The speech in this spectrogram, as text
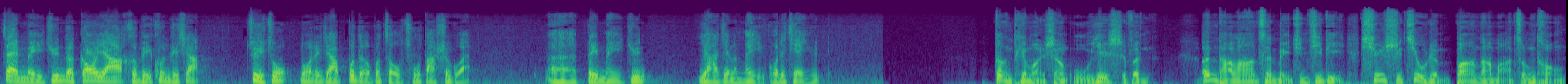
在美军的高压和围困之下，最终诺列加不得不走出大使馆，呃被美军押进了美国的监狱。当天晚上午夜时分，恩达拉在美军基地宣誓就任巴拿马总统。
